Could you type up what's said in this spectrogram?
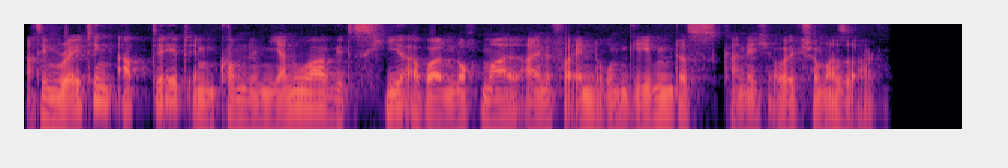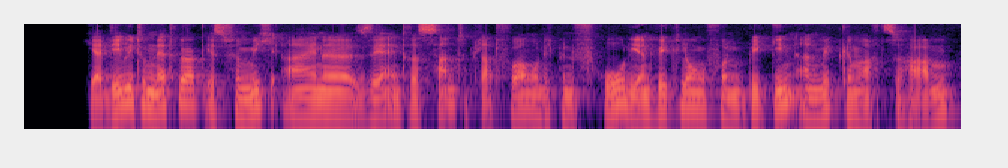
Nach dem Rating-Update im kommenden Januar wird es hier aber nochmal eine Veränderung geben, das kann ich euch schon mal sagen. Ja, Debitum Network ist für mich eine sehr interessante Plattform und ich bin froh, die Entwicklung von Beginn an mitgemacht zu haben,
